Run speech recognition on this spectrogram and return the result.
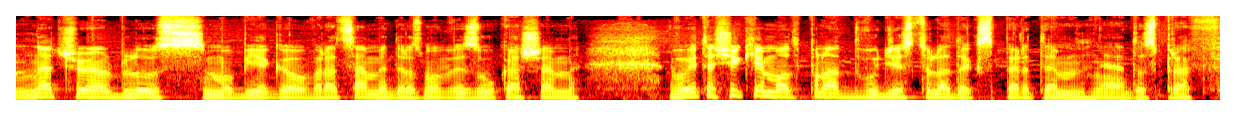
Natural Blues Mobiego wracamy do rozmowy z Łukaszem Wojtasikiem, od ponad 20 lat ekspertem do spraw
